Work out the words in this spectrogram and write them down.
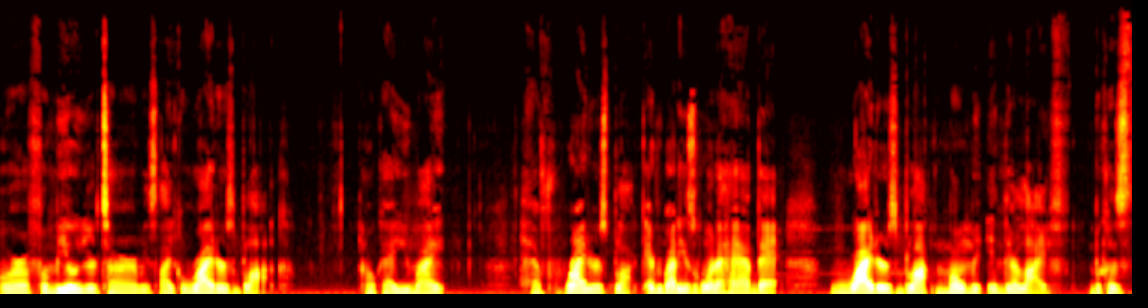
or a familiar term is like writer's block. Okay, you might have writer's block. Everybody is going to have that writer's block moment in their life because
